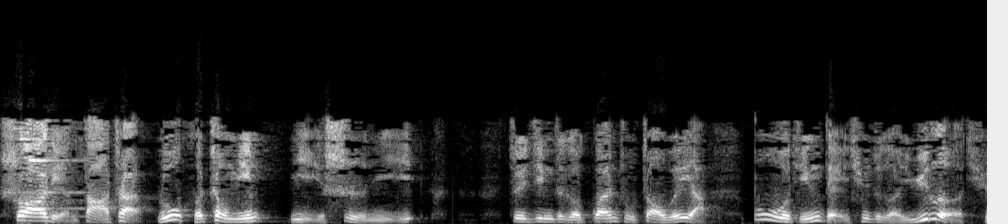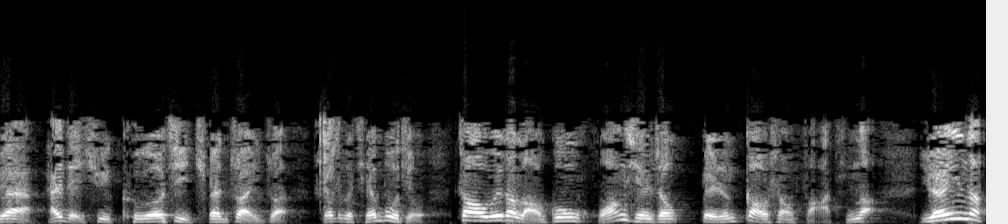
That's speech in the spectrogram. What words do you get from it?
刷脸大战如何证明你是你？最近这个关注赵薇啊，不仅得去这个娱乐圈，还得去科技圈转一转。说这个前不久，赵薇的老公黄先生被人告上法庭了，原因呢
